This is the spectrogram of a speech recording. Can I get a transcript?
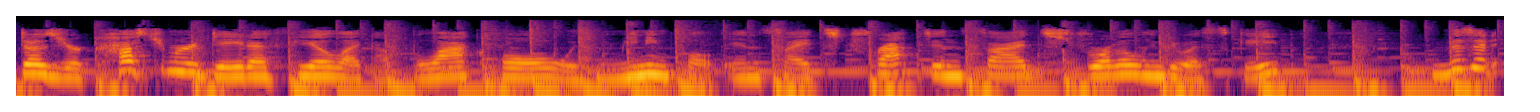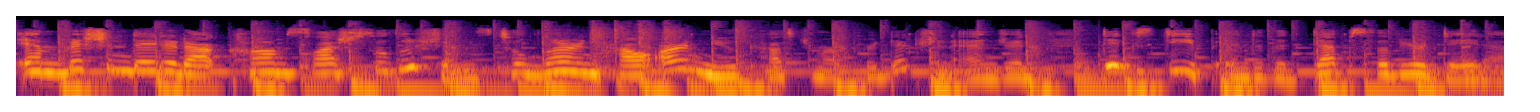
Does your customer data feel like a black hole with meaningful insights trapped inside, struggling to escape? Visit ambitiondata.com slash solutions to learn how our new customer prediction engine digs deep into the depths of your data.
